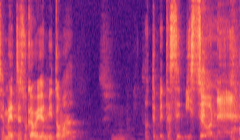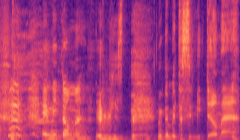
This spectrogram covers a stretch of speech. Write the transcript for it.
¿Se mete su cabello en mi toma? No te metas en mi zona. en mi toma. En mi- No te metas en mi toma.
